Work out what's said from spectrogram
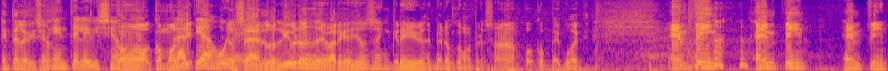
en televisión. en televisión. Como, como la tía eh, Julia. O sea, los libros de Vargas Llosa es increíble, pero como persona un poco pecueca. En fin, en fin, en fin.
